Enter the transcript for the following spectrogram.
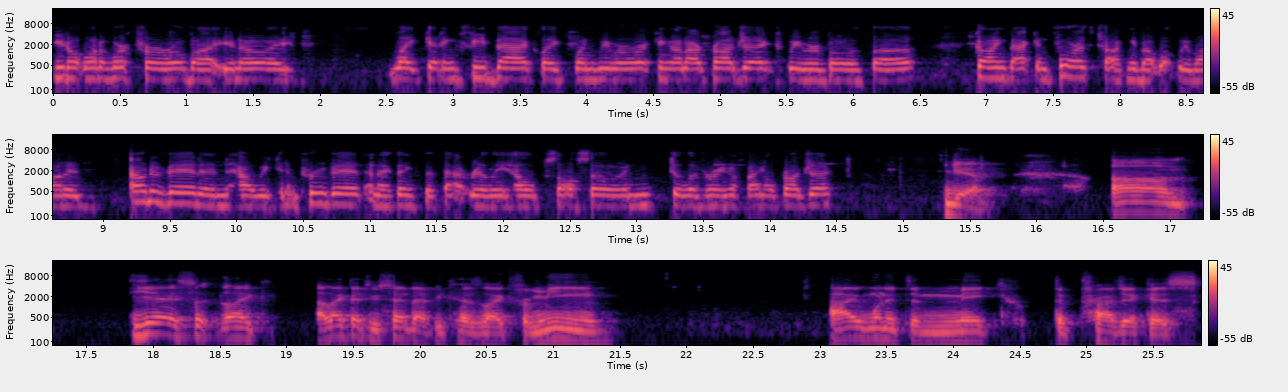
you don't want to work for a robot. You know, I like getting feedback. Like when we were working on our project, we were both uh, going back and forth talking about what we wanted out of it and how we could improve it. And I think that that really helps also in delivering a final project. Yeah. Um, yeah, so like I like that you said that because like for me, I wanted to make the project as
